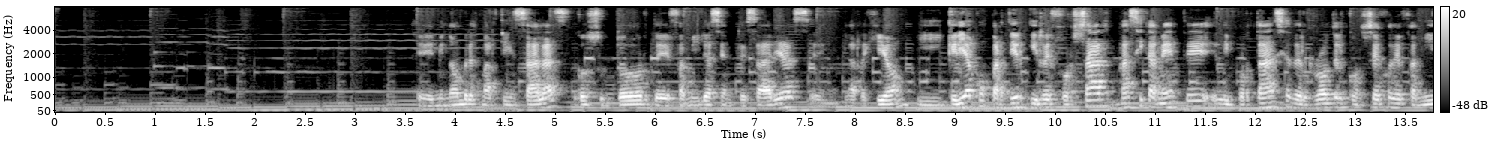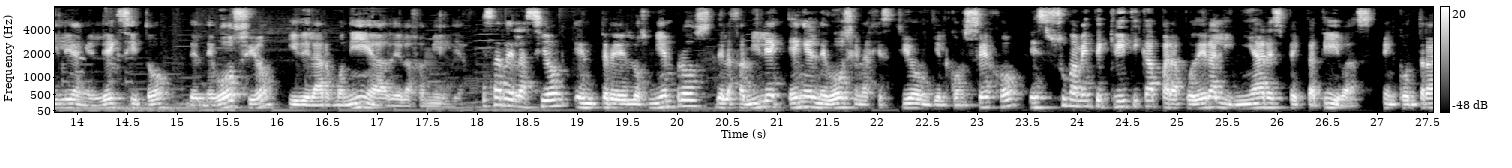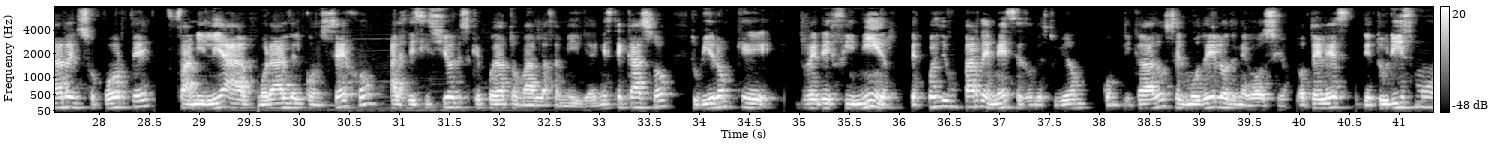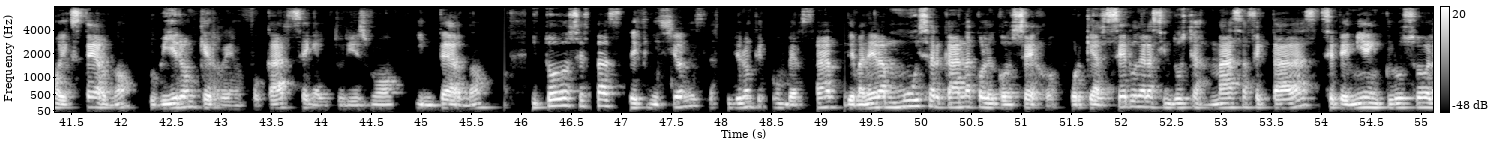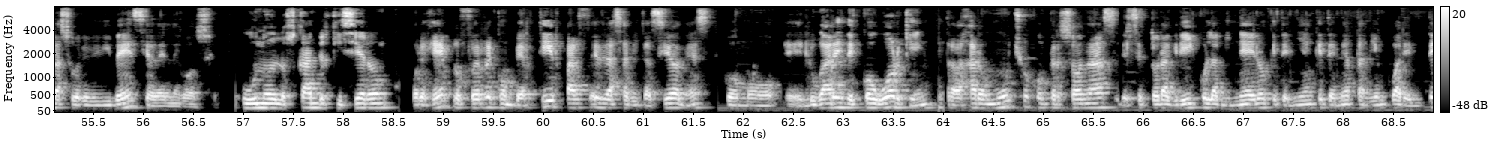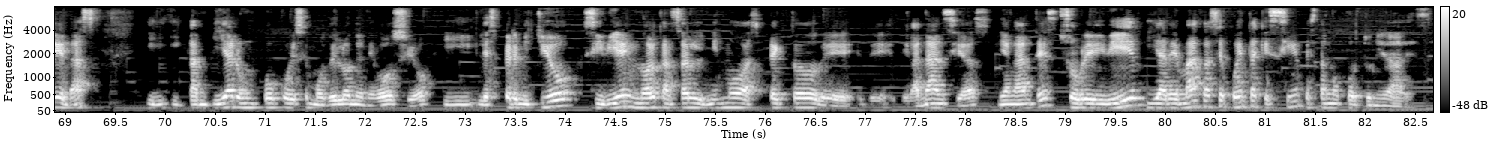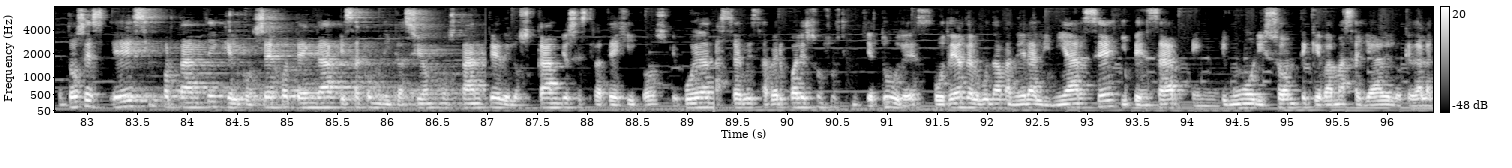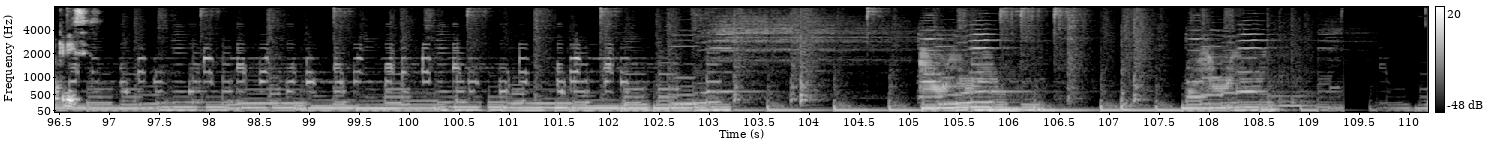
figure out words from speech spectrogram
Eh, mi nombre es Martín Salas, consultor de familias empresarias en la región y quería compartir y reforzar básicamente la importancia del rol del Consejo de Familia en el éxito del negocio y de la armonía de la familia. Esa relación entre los miembros de la familia en el negocio, en la gestión y el consejo es sumamente crítica para poder alinear expectativas, encontrar el soporte familiar, moral del consejo a las decisiones que pueda tomar la familia. En este caso, tuvieron que redefinir, después de un par de meses donde estuvieron complicados, el modelo de negocio. Hoteles de turismo externo tuvieron que reenfocarse en el turismo interno y todas estas definiciones las tuvieron que conversar de manera muy cercana con el Consejo, porque al ser una de las industrias más afectadas, se temía incluso la sobrevivencia del negocio. Uno de los cambios que hicieron, por ejemplo, fue reconvertir parte de las habitaciones como eh, lugares de coworking. Trabajaron mucho con personas del sector agrícola, minero, que tenían que tener también cuarentenas y, y cambiaron un poco ese modelo de negocio y les permitió, si bien no alcanzar el mismo aspecto de, de, de ganancias ni antes, sobrevivir y además darse cuenta que siempre están oportunidades. Entonces es importante que el consejo tenga esa comunicación constante de los cambios estratégicos que puedan hacerles saber cuáles son sus inquietudes, poder de alguna manera alinearse y pensar en, en un horizonte que va más allá de lo que da la crisis.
